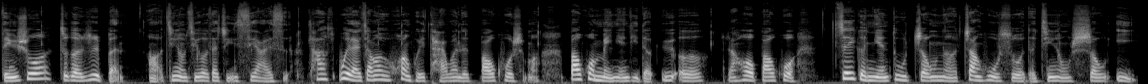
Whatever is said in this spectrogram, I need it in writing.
等于说这个日本。啊，金融机构在进行 CIS，它未来将会换回台湾的包括什么？包括每年底的余额，然后包括这个年度中呢账户所有的金融收益。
